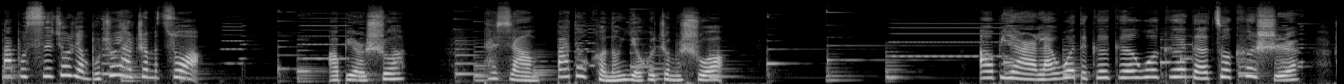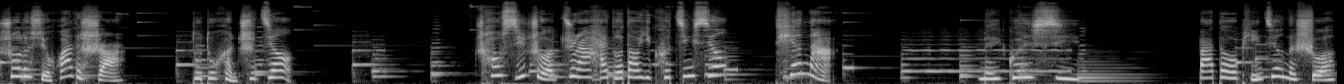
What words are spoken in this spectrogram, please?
巴布斯就忍不住要这么做。奥比尔说：“他想巴豆可能也会这么说。”奥比尔来沃的哥哥沃哥的做客时，说了雪花的事儿，嘟嘟很吃惊。抄袭者居然还得到一颗金星！天哪！没关系，巴豆平静地说：“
